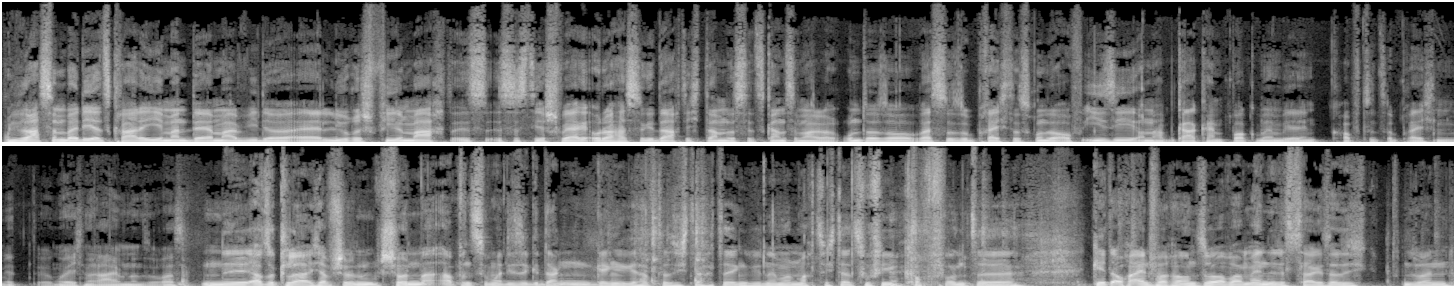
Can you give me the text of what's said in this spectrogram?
Wie war es denn bei dir jetzt gerade jemand, der mal wieder äh, lyrisch viel macht? Ist, ist es dir schwer oder hast du gedacht, ich damm das jetzt Ganze mal runter so? Weißt du, so brech das runter auf easy und hab gar keinen Bock mehr, mir den Kopf zu zerbrechen mit irgendwelchen Reimen und sowas? Nee, also klar, ich habe schon schon ab und zu mal diese Gedankengänge gehabt, dass ich dachte irgendwie, ne, man macht sich da zu viel Kopf und äh, geht auch einfacher und so, aber am Ende des Tages, also ich bin so ein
